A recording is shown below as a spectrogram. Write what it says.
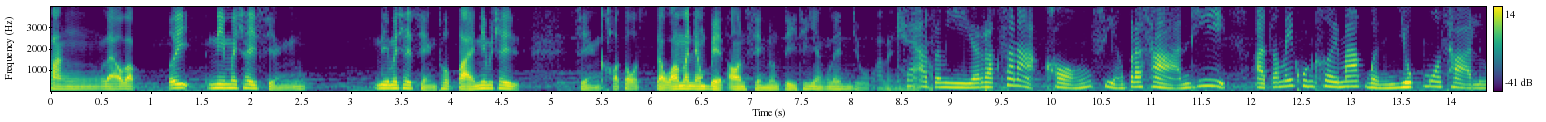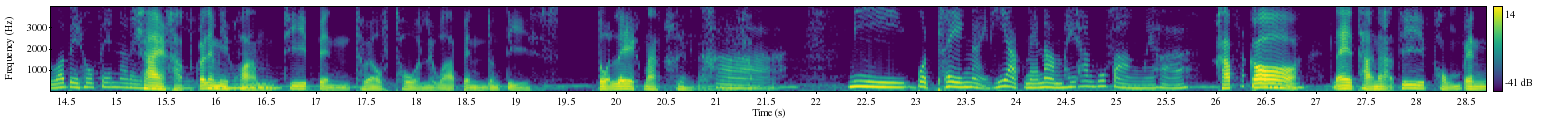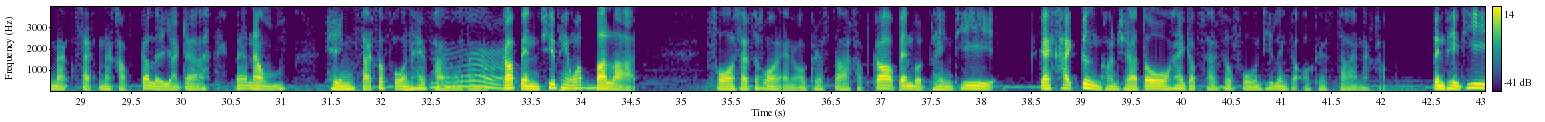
ฟังแล้วแบบ เอ้ย นี่ไม่ใช่เสียง นี่ไม่ใช่เสียงทั่วไป นี่ไม่ใช่เสียงคอโตแต่ว่ามันยังเบสออนเสียงดนตรีที่ยังเล่นอยู่อะไรอย่างแค่เงี้ยอาจจะมีลักษณะของเสียงประสานที่อาจจะไม่คุ้นเคยมากเหมือนยุคโมซาร์ทหรือว่าเบโธเฟนอะไรอย่างใช่นี้ครับ ก็จะมีความอืที่เป็น 12โทนหรือว่าเป็นดนตรีตัวเลขมากขึ้นค่ะรับมีบทเพลงไหนที่อยากแนะนำให้ท่านผู้ฟังไหมคะ ครับสักก็เพลงในฐานะที่ผมเป็นนักแซกนะครับ ก็เลยอยากจะแนะนำ เพลงแซกโซโฟนให้ฟังแล้วกันครับก็เป็นชื่อเพลงว่า Ballad for Saxophone and Orchestra ครับ ก็เป็นบทเพลงที่คล้ายๆกึ่งคอนแชร์โตให้กับแซกโซโฟนที่เล่นกับออร์เคสตรานะครับ เป็นเพลงที่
